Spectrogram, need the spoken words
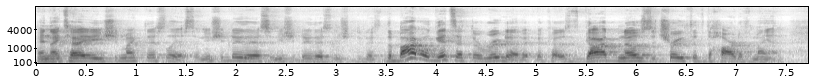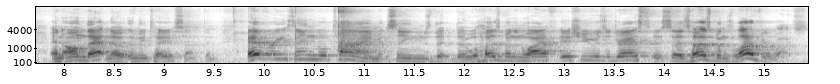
And they tell you you should make this list, and you should do this, and you should do this, and you should do this. The Bible gets at the root of it because God knows the truth of the heart of man. And on that note, let me tell you something. Every single time it seems that the husband and wife issue is addressed, it says, Husbands, love your wives.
